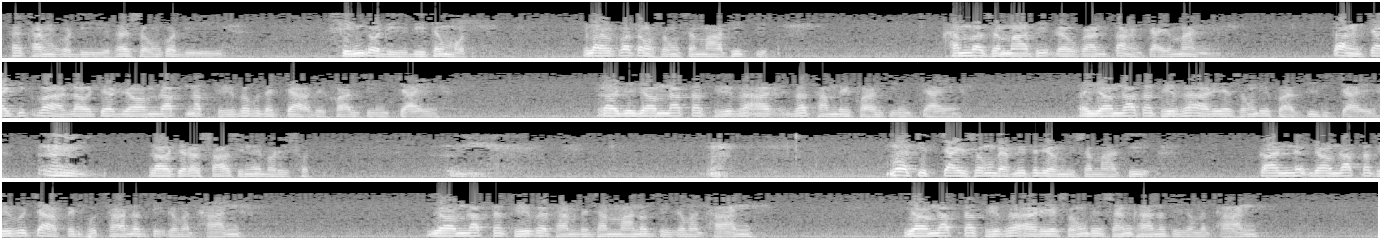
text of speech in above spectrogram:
พระธรรมก็ดี พระสงฆ์ก็ดีสิ่งก็ดีดีทั้งหมด เราก็ต้องทรงสมาธิจิตคำว่าสมาธิเราการตั้งใจมั่น ตั้งใจคิดว่าเราจะยอมรับนับถือพระพุทธเจ้าด้วยความจริงใจ เราจะยอมรับนับถือพระพระธรรมด้วยความจริงใจไปยอมรับนับถือพระอริยสงฆ์ด้วยความจริงใจ เราจะรักษาศีลให้บริสุทธิ์ เมื่อจิตใจทรงแบบนี้จะเรียกมีสมาธิ การนึกยอมรับนับถือพระเจ้าเป็นพุทธานุสติกรรมฐาน ยอมรับนับถือพระธรรมเป็นธรรมานุสติกรรมฐาน ยอมรับนับถือพระอริยสงฆ์เป็นสังขานุสติกรรมฐาน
